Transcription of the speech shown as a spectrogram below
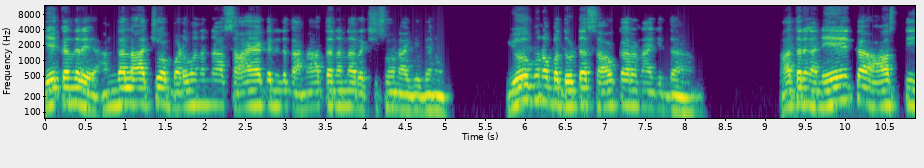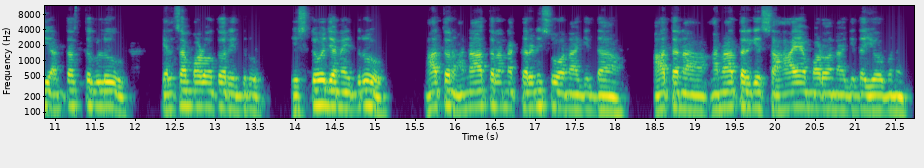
ಏಕಂದ್ರೆ ಅಂಗಲಾಚುವ ಬಡವನನ್ನ ಸಹಾಯಕನಿಲ್ಲದ ಅನಾಥನನ್ನ ರಕ್ಷಿಸುವನಾಗಿದ್ದೆನು ಯೋಗನೊಬ್ಬ ದೊಡ್ಡ ಸಾಹುಕಾರನಾಗಿದ್ದ. ಆತನಿಗೆ ಅನೇಕ ಆಸ್ತಿ, ಅಂತಸ್ತುಗಳು, ಕೆಲಸ ಮಾಡುವಂತವ್ರು ಇದ್ರು. ಎಷ್ಟೋ ಜನ ಇದ್ರು. ಆತನು ಅನಾಥರನ್ನ ಕರುಣಿಸುವನಾಗಿದ್ದ ಆತನ ಅನಾಥರಿಗೆ ಸಹಾಯ ಮಾಡುವನಾಗಿದ್ದ ಯೋಬನು.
